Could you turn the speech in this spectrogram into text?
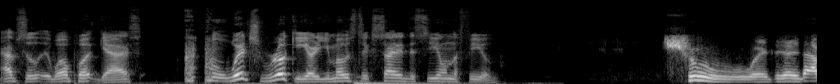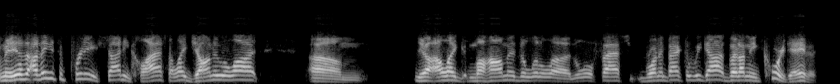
Absolutely well put, guys. Which rookie are you most excited to see on the field? True. I mean, I think it's a pretty exciting class. I like Jonnu a lot. Um, you know, I like Muhammad, the little uh, the little fast running back that we got. But I mean, Corey Davis.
